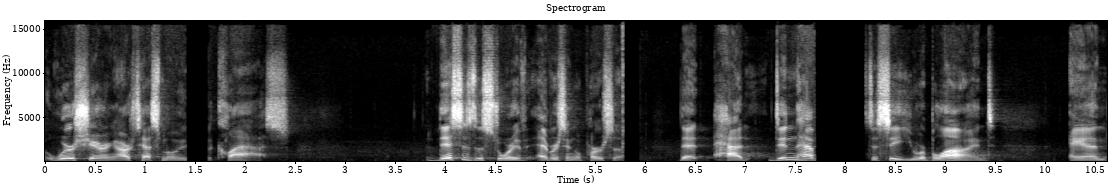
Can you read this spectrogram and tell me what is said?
we're sharing our testimony with the class. This is the story of every single person that had didn't have to see. You were blind, and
